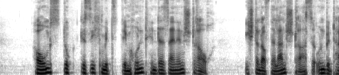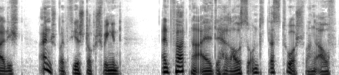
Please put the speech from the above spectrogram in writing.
Holmes duckte sich mit dem Hund hinter seinen Strauch. Ich stand auf der Landstraße unbeteiligt, einen Spazierstock schwingend. Ein Pförtner eilte heraus, und das Tor schwang auf.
